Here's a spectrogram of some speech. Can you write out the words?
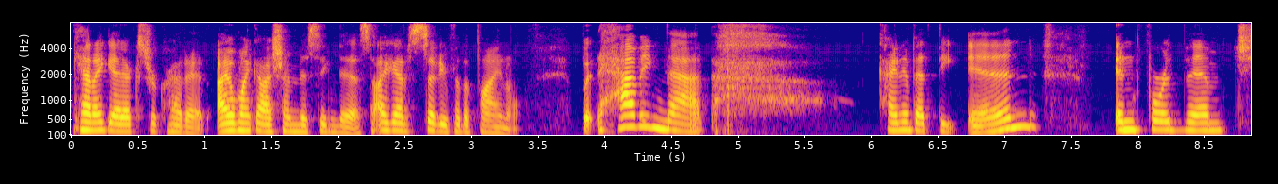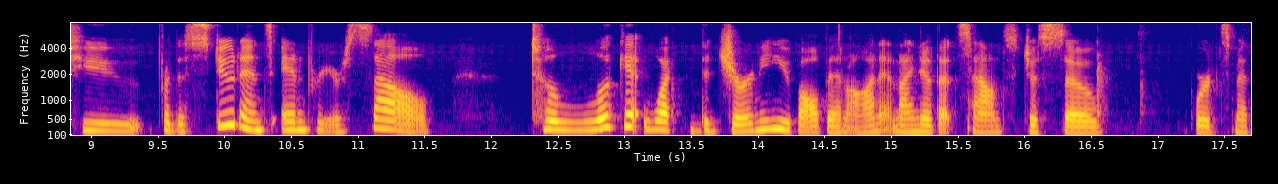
can I get extra credit? Oh my gosh, I'm missing this. I got to study for the final. But having that kind of at the end and for them to, for the students and for yourself, to look at what the journey you've all been on, and I know that sounds just so wordsmith,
